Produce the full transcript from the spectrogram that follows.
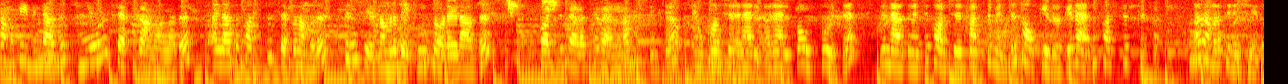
നമുക്ക് ഇതിന്റെ അകത്ത് മൂന്ന് സ്റ്റെപ്സ് ആണ് ഉള്ളത്. അകത്ത് ഫസ്റ്റ് സ്റ്റെപ്പ് നമ്മൾ ഫിനിഷ് ചെയ്ത് നമ്മൾ ബേക്കിംഗ് സോഡയുടെ അകത്ത് കുറച്ച് തിളച്ച വെള്ളം ഇട്ട് കുറച്ച് ഒരു ഒരല്പം ഉപ്പും ഇട്ട് ഇതിന്റെ അകത്ത് വെച്ച് കുറച്ച് ഒരു പത്ത് മിനിറ്റ് സോക്ക് ചെയ്ത് വെക്കുക ഇതായിരുന്നു ഫസ്റ്റ് സ്റ്റെപ്പ് അത് നമ്മൾ ഫിനിഷ് ചെയ്തു.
